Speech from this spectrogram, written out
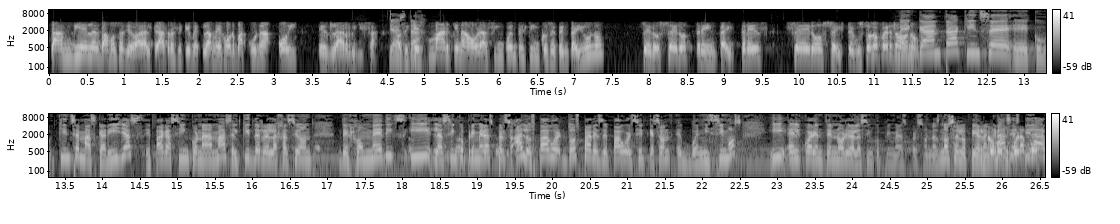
también las vamos a llevar al teatro, así que la mejor vacuna hoy es la risa. así que marquen ahora 5571 0033 06. ¿Te gustó lo perdón? Me encanta, 15, eh, 15 mascarillas, eh, paga 5 nada más, el kit de relajación de Home Medics y las cinco primeras personas, ah, los Power, dos pares de Power Seat que son eh, buenísimos y el cuarentenorio a las cinco primeras personas. No se lo pierdan. Gracias, Pilar.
